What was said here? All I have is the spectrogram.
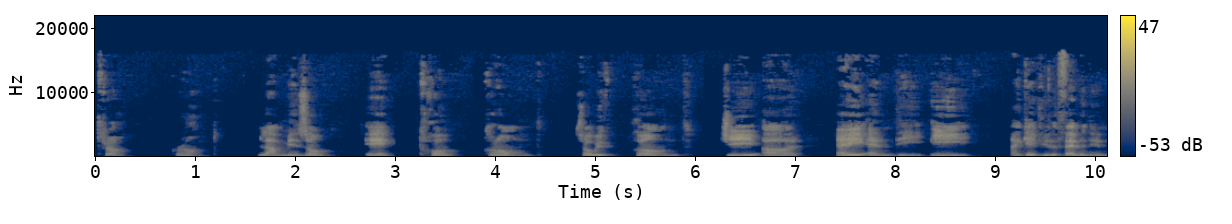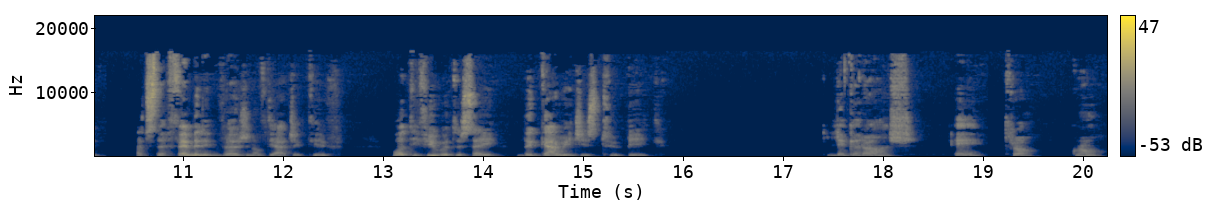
trop grande. La maison est trop grande. So with grande, G R A N D E, I gave you the feminine. That's the feminine version of the adjective. What if you were to say the garage is too big? Le garage est trop grand.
